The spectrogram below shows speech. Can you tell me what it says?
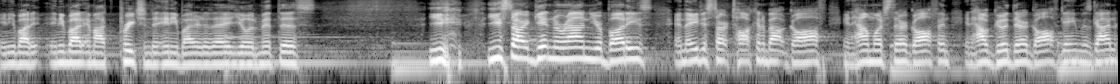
Anybody anybody am I preaching to anybody today? You'll admit this? You, you start getting around your buddies and they just start talking about golf and how much they're golfing and how good their golf game has gotten.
